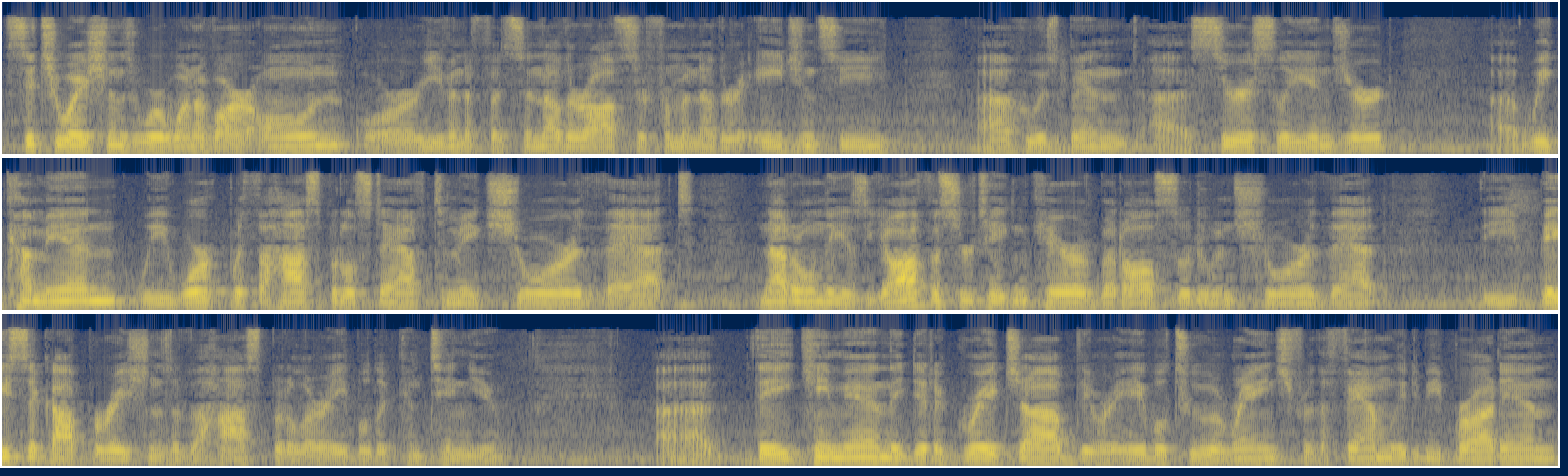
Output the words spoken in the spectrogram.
situations where one of our own, or even if it's another officer from another agency uh, who has been uh, seriously injured, uh, we come in, we work with the hospital staff to make sure that not only is the officer taken care of, but also to ensure that the basic operations of the hospital are able to continue. Uh, They came in, they did a great job, they were able to arrange for the family to be brought in.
